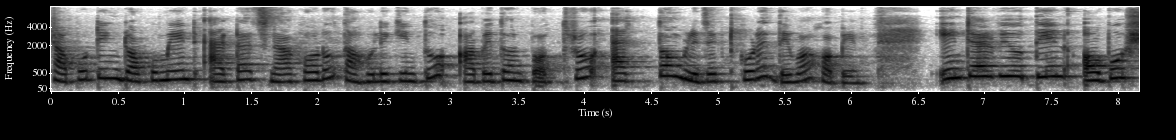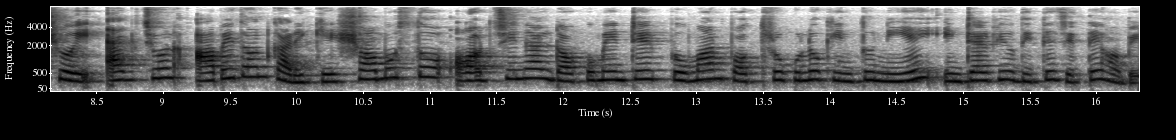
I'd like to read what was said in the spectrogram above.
সাপোর্টিং ডকুমেন্ট অ্যাটাচ না করো, তাহলে কিন্তু আবেদনপত্র একদম রিজেক্ট করে দেওয়া হবে। ইন্টারভিউ দিন অবশ্যই একজন আবেদনকারীকে সমস্ত অরিজিনাল ডকুমেন্টের প্রমাণপত্রগুলো কিন্তু নিয়েই ইন্টারভিউ দিতে যেতে হবে।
